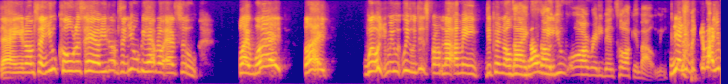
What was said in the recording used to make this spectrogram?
dang, you know what I'm saying? You cool as hell. You know what I'm saying? You don't be having no attitude. Like what? Like, well, I mean, we were just from now. I mean, depending on like, who know so me. you already been talking about me. Yeah, you, you're right. You,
